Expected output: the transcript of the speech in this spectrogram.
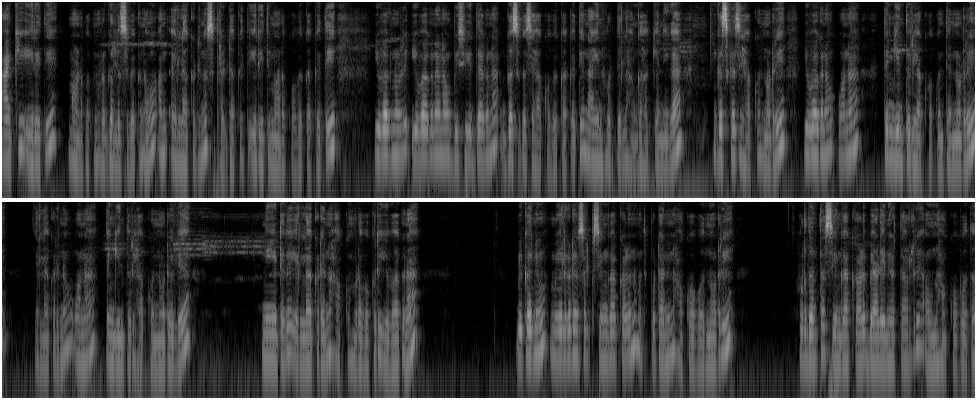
ಹಾಕಿ ಈ ರೀತಿ ಮಾಡ್ಬೇಕು ನೋಡ್ರಿ ಗಲ್ಲಿಸ್ಬೇಕು ನಾವು. ಅಂತ ಎಲ್ಲ ಕಡೆನೂ ಸ್ಪ್ರೆಡ್ ಆಕೈತಿ. ಈ ರೀತಿ ಮಾಡ್ಕೋಬೇಕಾಕೈತಿ ಇವಾಗ ನೋಡಿರಿ, ಇವಾಗನ ನಾವು ಬಿಸಿ ಇದ್ದಾಗನ ಗಸಗಸೆ ಹಾಕೋಬೇಕಾಗತ್ತೆ ನಾ ಏನು ಹೊಡೆದಿಲ್ಲ, ಹಂಗೆ ಹಾಕ್ಯಾನೀಗ ಗಸಗಸೆ ಹಾಕೊಂಡು ನೋಡಿರಿ. ಇವಾಗ ನಾವು ಒಣ ತೆಂಗಿನ ತುರಿ ಹಾಕೋಕೊಂತೇವೆ ನೋಡಿರಿ. ಎಲ್ಲ ಕಡೆನೂ ಒಣ ತೆಂಗಿನ ತುರಿ ಹಾಕ್ಕೊಂಡು ನೋಡ್ರಿ ಇಲ್ಲಿ. ನೀಟಾಗಿ ಎಲ್ಲ ಕಡೆನೂ ಹಾಕ್ಕೊಂಬಿಡ್ಬೇಕು ರೀ ಇವಾಗನ. ಬೇಕಾದ್ರೆ ನೀವು ಮೇಲ್ಗಡೆ ಸ್ವಲ್ಪ ಶೇಂಗಾ ಕಾಳನ್ನು ಮತ್ತು ಪುಟಾಣಿನ ಹಾಕ್ಕೋಬೋದು. ನೋಡಿರಿ ಹುರಿದಂಥ ಶೇಂಗಾ ಕಾಳು ಬ್ಯಾಳೆ ಏನಿರ್ತಾವಲ್ಲ ರೀ ಅವನ್ನ ಹಾಕ್ಕೋಬೋದು.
